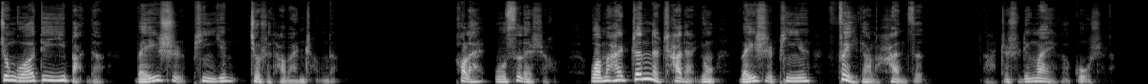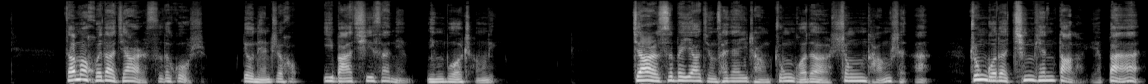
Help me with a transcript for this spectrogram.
中国第一版的韦氏拼音就是他完成的。后来五四的时候，我们还真的差点用韦氏拼音废掉了汉字。啊，这是另外一个故事了。咱们回到贾尔斯的故事。六年之后，一八七三年，宁波城里，加尔斯被邀请参加一场中国的升堂审案。中国的青天大老爷办案，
